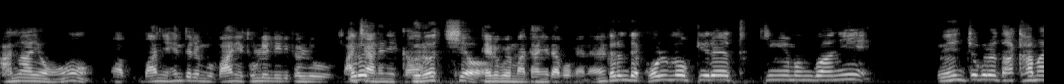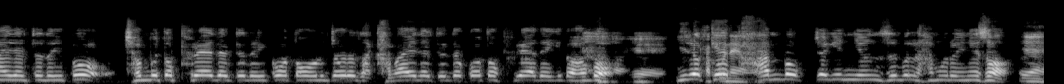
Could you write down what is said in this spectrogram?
안 와요. 아, 많이 핸들을 뭐 많이 돌릴 일이 별로 많지 그렇- 않으니까. 그렇죠. 대로변만 다니다 보면은. 그런데 골목길의 특징이 뭔가니 왼쪽으로 다 감아야 될 때도 있고 전부 또 풀어야 될 때도 있고 또 오른쪽으로 다 감아야 될 때도 있고 또 풀어야 되기도 하고 아, 예, 이렇게 바쁘네요. 반복적인 연습을 함으로 인해서 예,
